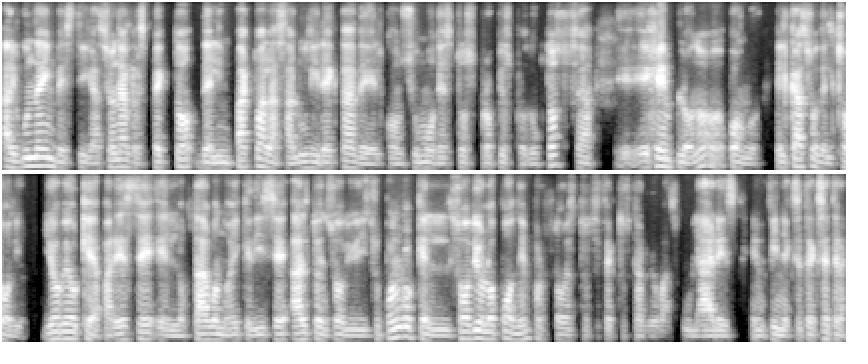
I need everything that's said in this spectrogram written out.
alguna investigación al respecto del impacto a la salud directa del consumo de estos propios productos, o sea, eh, ejemplo, ¿no? Pongo el caso del sodio. Yo veo que aparece el octágono ahí que dice alto en sodio y supongo que el sodio lo ponen por todos estos efectos cardiovasculares, en fin, etcétera, etcétera.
